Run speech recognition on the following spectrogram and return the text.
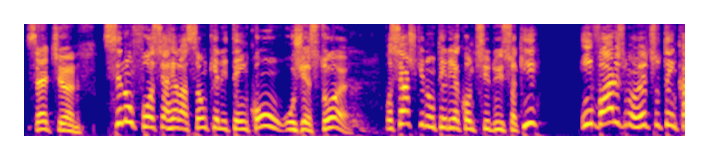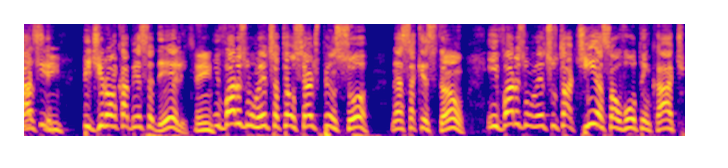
Sete anos. Se não fosse a relação que ele tem com o gestor, você acha que não teria acontecido isso aqui? Em vários momentos o Tencate ah, pediram a cabeça dele. Sim. Em vários momentos até o Sérgio pensou nessa questão. Em vários momentos o Tatinha salvou o Tencate.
